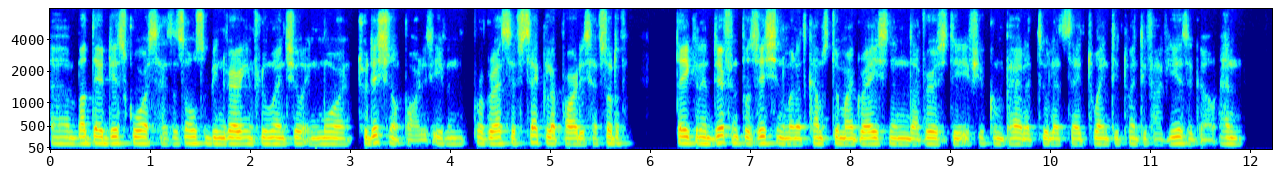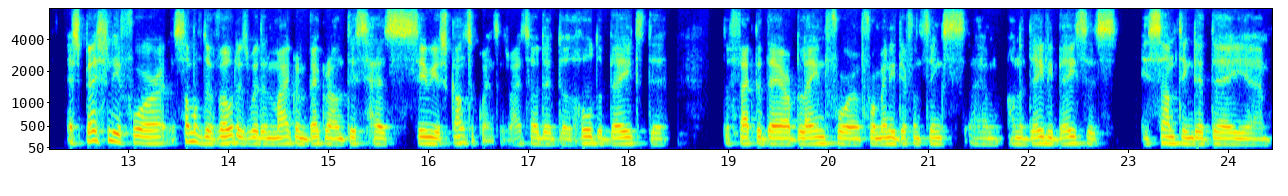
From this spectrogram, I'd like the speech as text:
uh, but their discourse has also been very influential in more traditional parties. Even progressive secular parties have sort of taken a different position when it comes to migration and diversity if you compare it to, let's say, 20, 25 years ago. And especially for some of the voters with a migrant background, this has serious consequences, right? So the whole debate, the the fact that they are blamed for for many different things um, on a daily basis is something that they um,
